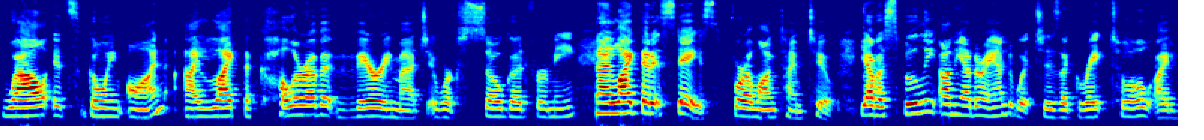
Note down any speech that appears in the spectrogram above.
while it's going on. I like the color of it very much. It works so good for me and I like that it stays for a long time too. You have a spoolie on the other end which is a great tool. I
